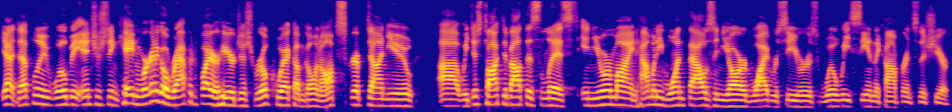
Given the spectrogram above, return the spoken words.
Yeah, definitely will be interesting. Kaiden, we're going to go rapid fire here just real quick. I'm going off script on you. Uh, we just talked about this list. In your mind, how many 1,000 yard wide receivers will we see in the conference this year?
